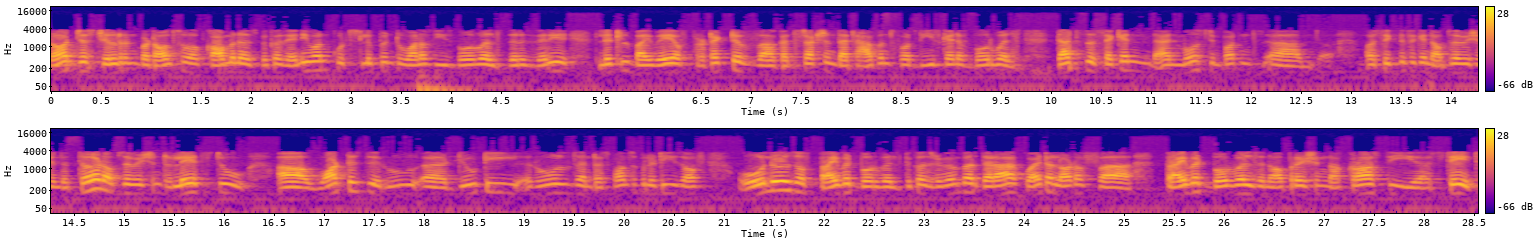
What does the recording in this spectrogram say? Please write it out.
not just children but also of commoners because anyone could slip into one of these borewells. There is very little by way of protective uh, construction that happens for these kind of borewells. That's the second and most important um, or significant observation. The third observation relates to uh, what is the ru- uh, duty, rules, and responsibilities of owners of private borewells. Because remember, there are quite a lot of uh, private borewells in operation across the uh, state,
